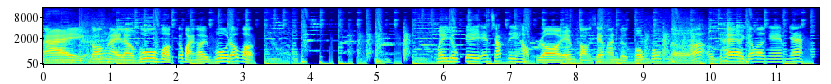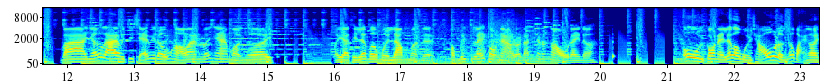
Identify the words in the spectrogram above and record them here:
Đây, con này là vua vật các bạn ơi, vua đấu vật. Miyuki, em sắp đi học rồi, Em còn xem anh được 4 phút nữa. Ok, cảm ơn em nha. Và nhớ like và chia sẻ video ủng hộ anh với nha mọi người. Bây giờ thì level 15 mà không biết lấy con nào ra đánh cho nó ngầu đây nữa. Ôi con này level 16 lần các bạn ơi.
